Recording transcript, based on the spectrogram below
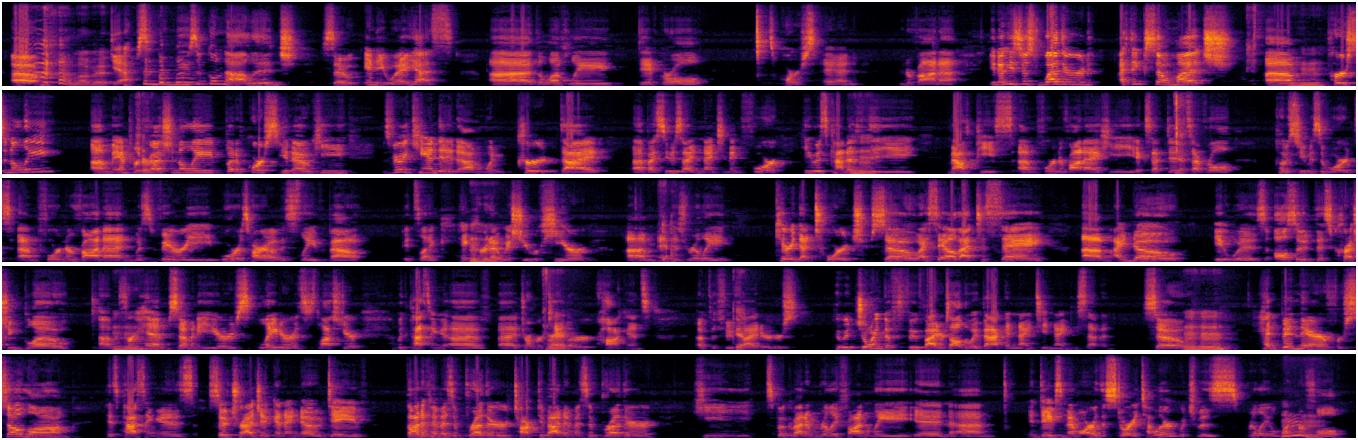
Um, I love it. gaps in the musical knowledge. So anyway, yes, uh, the lovely Dave Grohl, of course, and Nirvana. You know, he's just weathered, I think, so much um, Mhm. personally um, and Sure. professionally. But of course, you know, he was very candid um, when Kurt died uh, by suicide in 1994. He was kind of Mhm. the mouthpiece um, for Nirvana. He accepted Yeah. several posthumous awards um, for Nirvana and was very wore his heart on his sleeve about it's like, hey Kurt, Mhm. I wish you were here, um, and Yeah. has really carried that torch. So I say all that to say, um, I know it was also this crushing blow um, for Mhm. him so many years later. It's last year with passing of uh, drummer Right. Taylor Hawkins of the Foo Yeah. Fighters, who had joined the Foo Fighters all the way back in 1997. So hmm had been there for so long. His passing is so tragic, and I know Dave thought of him as a brother, talked about him as a brother. He spoke about him really fondly in um, in Dave's memoir, The Storyteller, which was really a wonderful.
